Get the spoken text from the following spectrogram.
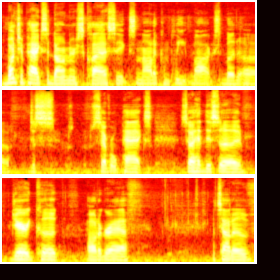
a bunch of packs of Donruss Classics, not a complete box, but uh, just several packs. So I had this uh, Jerry Cook autograph. That's out of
